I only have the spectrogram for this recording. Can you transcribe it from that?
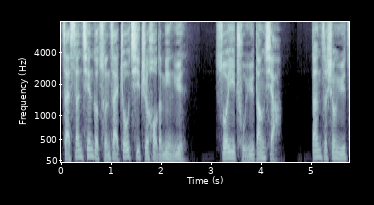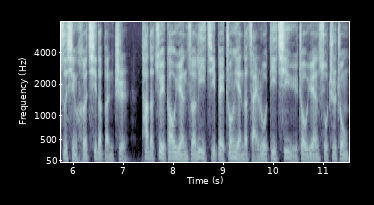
在三千个存在周期之后的命运，所以处于当下，单子生于自性和期的本质，它的最高原则立即被庄严的载入第七宇宙元素之中，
